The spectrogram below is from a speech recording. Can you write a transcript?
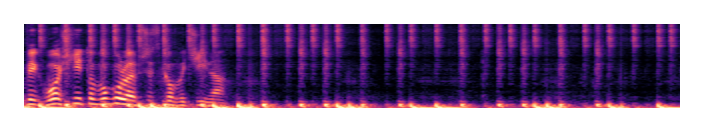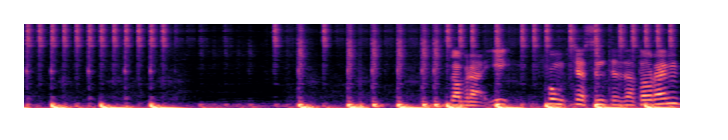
Zrobię głośniej, to w ogóle wszystko wycina. Dobra, i funkcja syntezatorem.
